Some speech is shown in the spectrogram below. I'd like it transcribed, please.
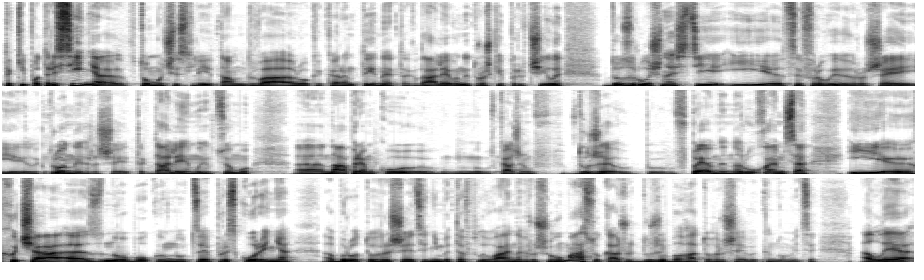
такі потрясіння, в тому числі там два роки карантину і так далі, вони трошки привчили до зручності і цифрових грошей, і електронних грошей, і так далі. І ми в цьому напрямку, ну скажімо, дуже впевнено рухаємося. І е, хоча е, з одного боку, ну це прискорення обороту грошей, це нібито впливає на грошову масу, кажуть, дуже багато грошей в економіці. Але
